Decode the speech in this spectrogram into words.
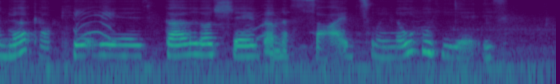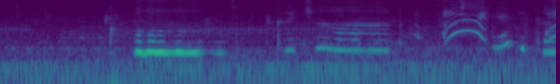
So look how cute he is. Got a little shaved on the side so we know who he is. Good job. There we go.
